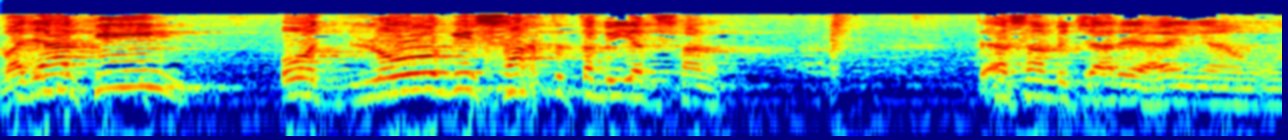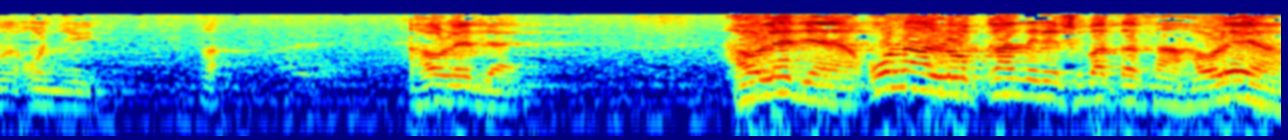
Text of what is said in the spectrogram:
وجہ کی؟ وہ لوگ ہی سخت طبیعت سن۔ اسان بچارے ہے جی۔ ہاں، ہولے جائے ہولے جائے ان لوگوں کی نسبت اصا ہولے ہاں۔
